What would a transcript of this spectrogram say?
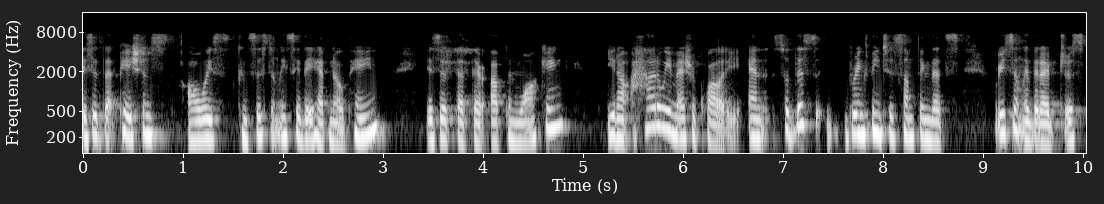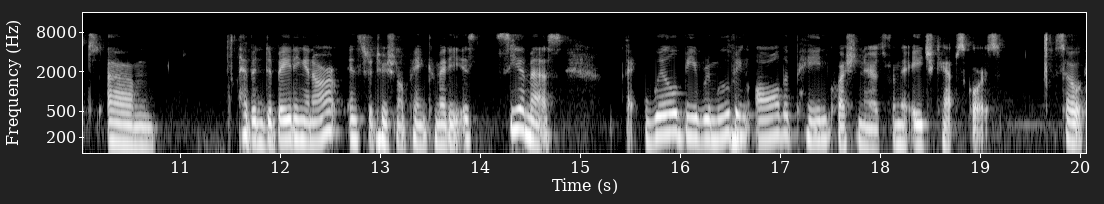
Is it that patients always consistently say they have no pain? Is it that they're up and walking? You know, how do we measure quality? And so this brings me to something that's recently that I've just um, have been debating in our institutional pain committee is CMS will be removing all the pain questionnaires from the HCAHPS scores. So,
